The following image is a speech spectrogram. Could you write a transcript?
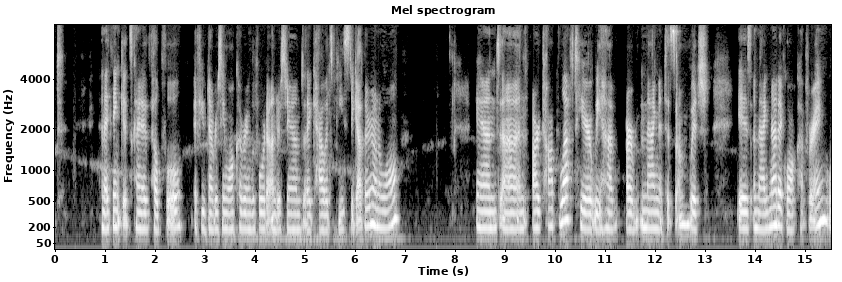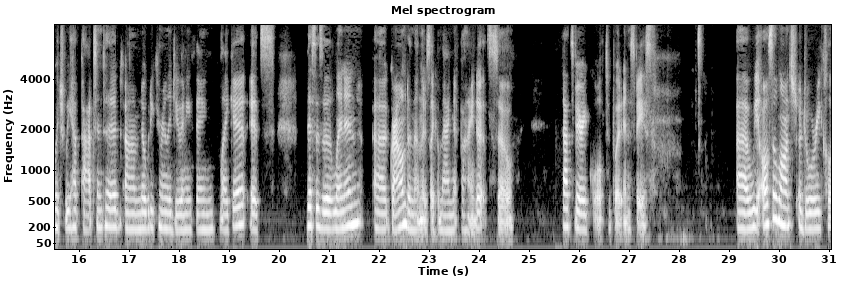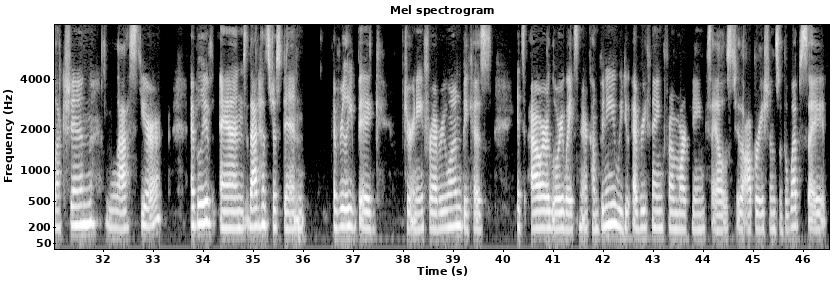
And I think it's kind of helpful if you've never seen wall covering before to understand like how it's pieced together on a wall. And on uh, our top left here, we have our magnetism, which is a magnetic wall covering, which we have patented. Um, nobody can really do anything like it. It's this is a linen uh, ground, and then there's like a magnet behind it. So that's very cool to put in a space. Uh, we also launched a jewelry collection last year, I believe, and that has just been a really big journey for everyone because it's our Lori Weitzner company. We do everything from marketing, sales to the operations of the website.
